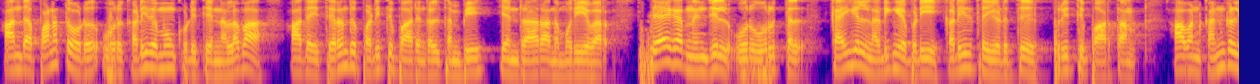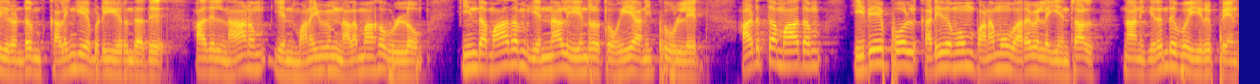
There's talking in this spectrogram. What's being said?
அந்த பணத்தோடு ஒரு கடிதமும் கொடுத்தேன் அல்லவா? அதை திறந்து படித்து பாருங்கள் தம்பி என்றார் அந்த முதியவர். சேகர் நெஞ்சில் ஒரு உறுத்தல். கையில் நடுங்கியபடி கடிதத்தை எடுத்து பிரித்து பார்த்தான். அவன் கண்கள் இரண்டும் கலங்கியபடி இருந்தது. அதில் நானும் என் மனைவியும் நலமாக உள்ளோம். இந்த மாதம் என்னால் இயன்ற தொகையை அனுப்பி உள்ளேன் அடுத்த மாதம் இதேபோல் கடிதமும் பணமும் வரவில்லை என்றால் நான் இறந்து போய் இருப்பேன்.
